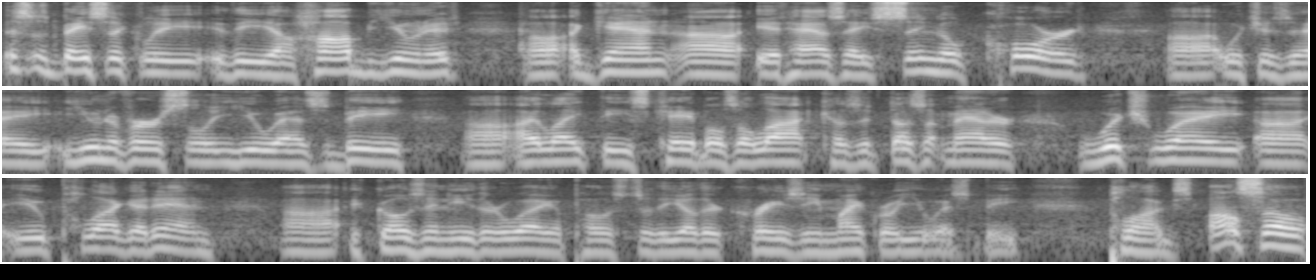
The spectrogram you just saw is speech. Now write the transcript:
this is basically the uh, hub unit. Uh, again, uh, it has a single cord, uh, which is a universal USB. Uh, I like these cables a lot because it doesn't matter which way uh, you plug it in. It goes in either way opposed to the other crazy micro USB plugs. Also,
